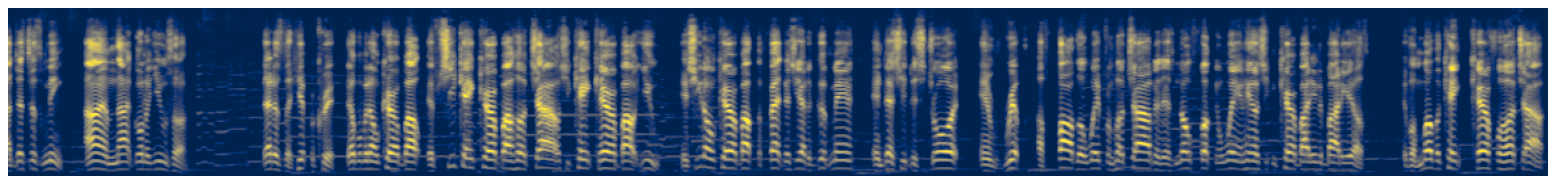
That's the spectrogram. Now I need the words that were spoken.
I just just me. I am not going to use her. That is the hypocrite. That woman don't care about. If she can't care about her child, she can't care about you. If she don't care about the fact that she had a good man and that she destroyed and ripped a father away from her child, and there's no fucking way in hell she can care about anybody else. If a mother can't care for her child,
